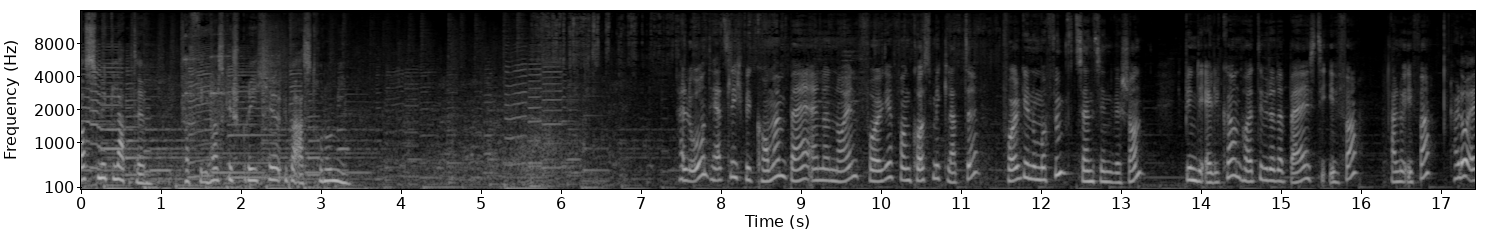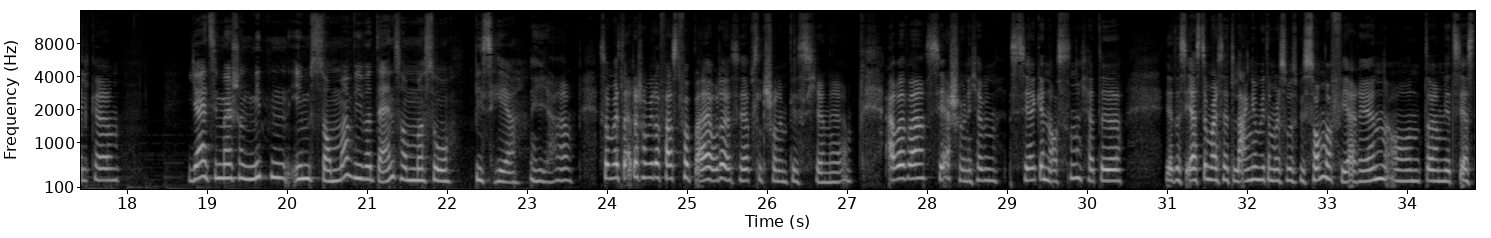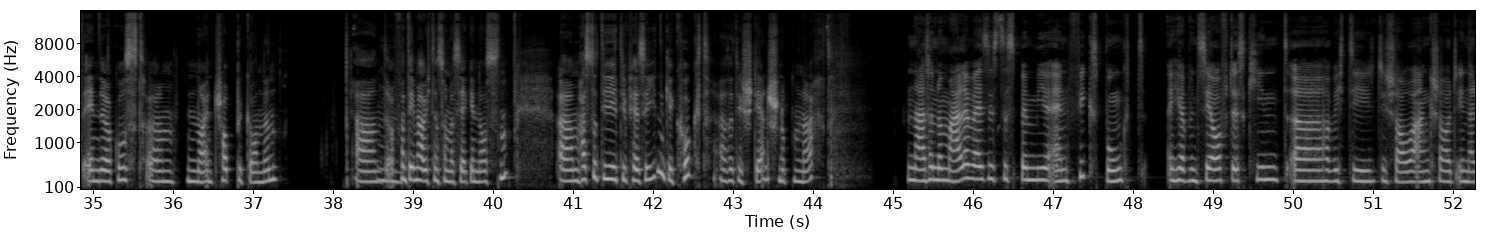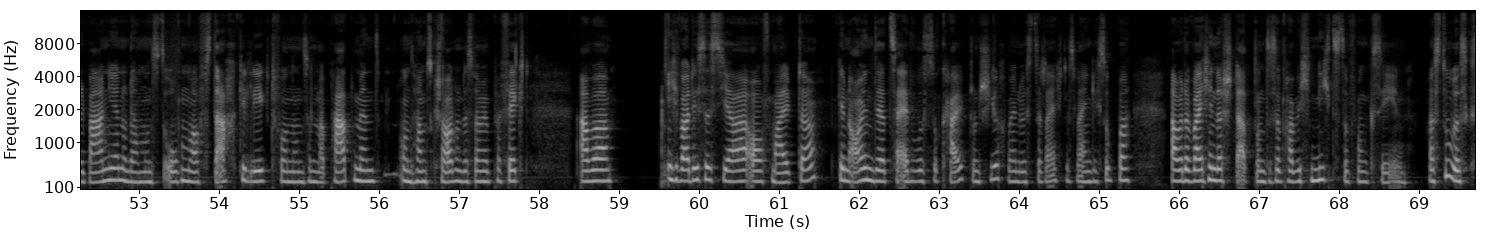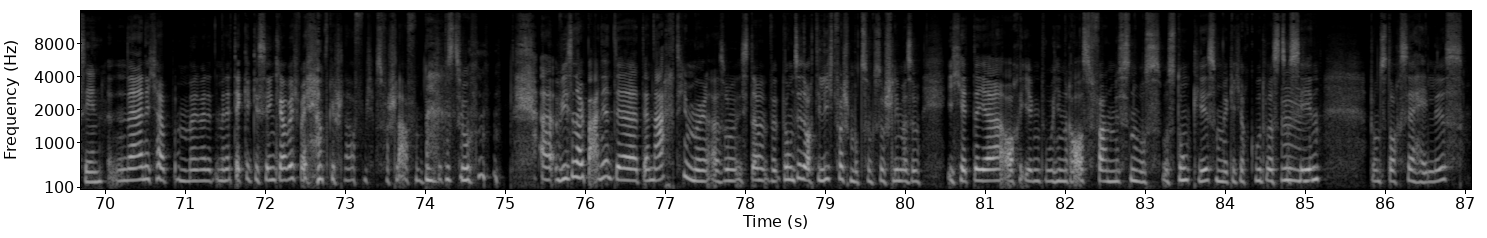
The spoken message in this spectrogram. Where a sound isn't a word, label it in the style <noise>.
Cosmic Latte, Kaffeehausgespräche über Astronomie. Hallo und herzlich willkommen bei einer neuen Folge von Cosmic Latte. Folge Nummer 15 sind wir schon. Ich bin die Elka und heute wieder dabei ist die Eva. Hallo Eva. Hallo Elka. Ja, jetzt sind wir schon mitten im Sommer. Wie war dein Sommer so bisher? Ja, Sommer ist leider schon wieder fast vorbei, oder? Es herbstelt schon ein bisschen, ja. Aber war sehr schön. Ich habe ihn sehr genossen. Ich hatte ja das erste Mal seit langem wieder mal sowas wie Sommerferien und ähm, jetzt erst Ende August ähm, einen neuen Job begonnen. Und mhm. von dem habe ich den Sommer sehr genossen. Ähm, hast du die, die Perseiden geguckt, also die Sternschnuppennacht? Na, also normalerweise ist das bei mir ein Fixpunkt ich habe ihn sehr oft als Kind, äh, habe ich die, die Schauer angeschaut in Albanien und haben uns oben aufs Dach gelegt von unserem Apartment und haben es geschaut und das war mir perfekt. Aber ich war dieses Jahr auf Malta, genau in der Zeit, wo es so kalt und schier war in Österreich. Das war eigentlich super. Aber da war ich in der Stadt und deshalb habe ich nichts davon gesehen. Hast du was gesehen? Nein, ich habe meine, meine, Decke gesehen, glaube ich, weil ich <laughs> habe geschlafen. Ich habe es verschlafen, gib's zu. <laughs> äh, wie ist in Albanien der, der Nachthimmel? Also ist da, bei uns ist auch die Lichtverschmutzung so schlimm. Also ich hätte ja auch irgendwo hin rausfahren müssen, wo es dunkel ist, um wirklich auch gut was mhm. zu sehen. Bei uns doch sehr hell ist.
